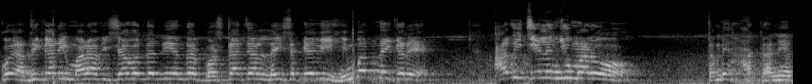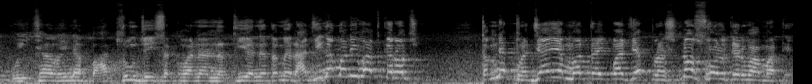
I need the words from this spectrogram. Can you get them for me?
કોઈ અધિકારી મારા વિસાવદરની અંદર ભ્રષ્ટાચાર લઈ શકે એવી હિંમત નહીં કરે. આવી ચેલેન્જો મારો. તમે હાકાને પૂછ્યા વિના બાથરૂમ જઈ શકવાના નથી અને તમે રાજીનામાની વાત કરો છો. તમને પ્રજાએ મત આપ્યા છે પ્રશ્નો સોલ્વ કરવા માટે.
